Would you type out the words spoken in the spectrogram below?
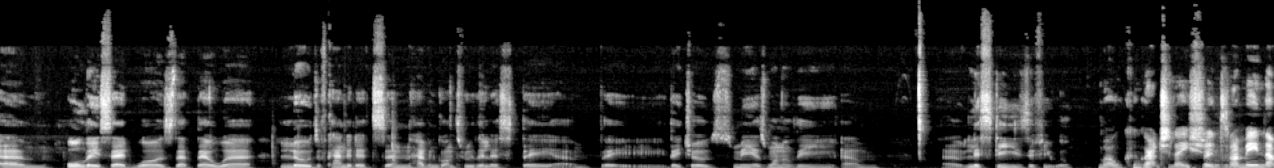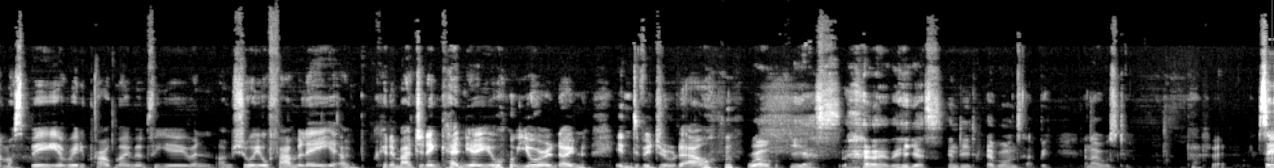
Um, all they said was that there were loads of candidates, and having gone through the list, they um, they they chose me as one of the um, uh, listees, if you will. Well, congratulations. And I mean, that must be a really proud moment for you. And I'm sure your family, I can imagine in Kenya, you're, you're a known individual now. Well, yes, yes, indeed, everyone's happy, and I was too. Perfect. So,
